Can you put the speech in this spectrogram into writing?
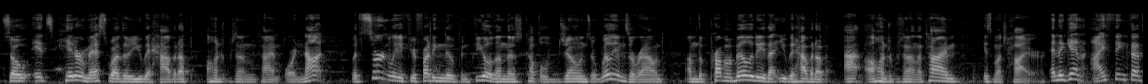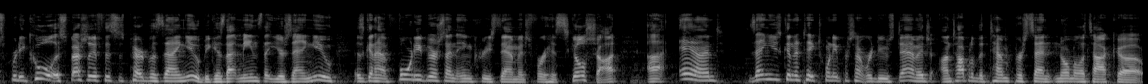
So it's hit or miss whether you would have it up 100 percent of the time or not but certainly if you're fighting the open field and there's a couple of Jones or Williams around um the probability that you would have it up at 100 percent of the time is much higher. And again I think that's pretty cool especially if this is paired with Zhang Yu because that means that your Zhang Yu is going to have 40 percent increased damage for his skill shot uh, and Zhang Yu's going to take 20 percent reduced damage on top of the 10 percent normal attack uh,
